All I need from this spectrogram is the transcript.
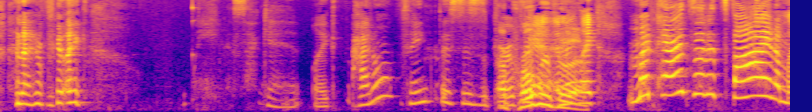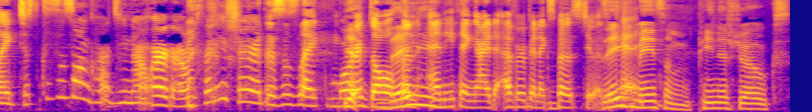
and I'd be like. "Wait a second, Like, I don't think this is appropriate. Appropriate and they're like, my parents said it's fine. I'm like, just because it's on Cartoon Network, I'm pretty sure this is like more Yeah, adult than anything I'd ever been exposed to as a kid. They've made some penis jokes.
